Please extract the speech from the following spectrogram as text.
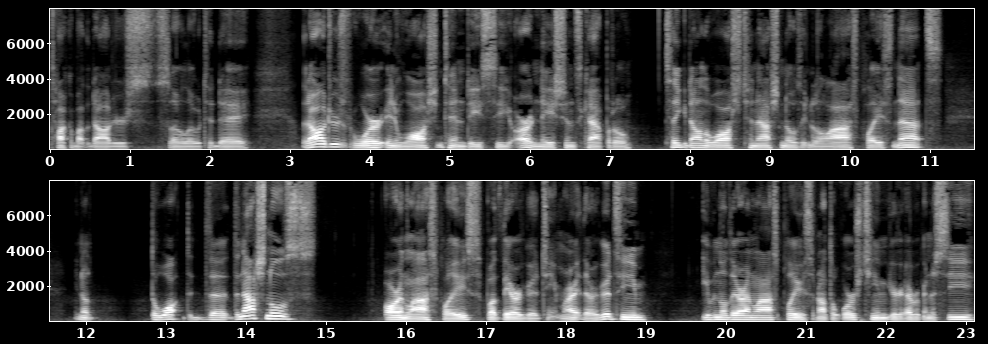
talk about the Dodgers solo today. The Dodgers were in Washington, D.C., our nation's capital, taking down the Washington Nationals, know, the last place Nats. You know, the the the Nationals are in last place, but they're a good team, right? They're a good team. Even though they're in last place, they're not the worst team you're ever going to see.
